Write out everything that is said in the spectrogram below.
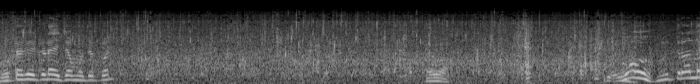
मोठा खेकडा आहे याच्यामध्ये पण. हे. हो मित्रांनो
